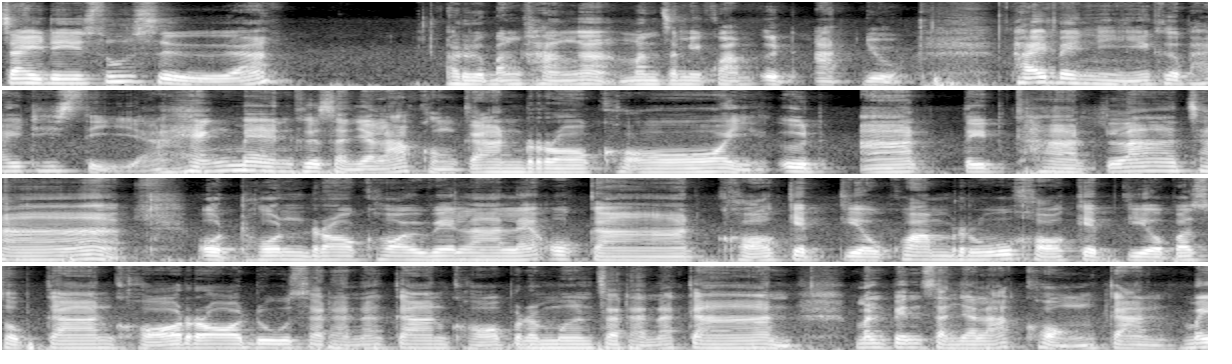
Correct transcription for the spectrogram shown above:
ใจดีสู้เสือ หรือบางครั้งอะมันจะมีความอึดอัดอยู่ ไพ่ใบนี้คือไพ่ที่เสียแฮงแมนคือสัญลักษณ์ของการรอคอย อึดอัด ติดขัดล่าช้า อดทนรอคอยเวลาและโอกาส ขอเก็บเกี่ยวความรู้ ขอเก็บเกี่ยวประสบการณ์ ขอรอดูสถานการณ์ ขอประเมินสถานการณ์ มันเป็นสัญลักษณ์ของการไม่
